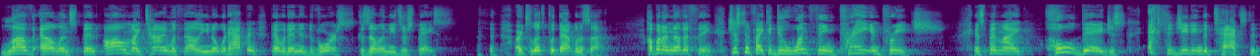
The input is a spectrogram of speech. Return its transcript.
love Ellen, spend all my time with Ellen. You know what happened? That would end in divorce because Ellen needs her space. all right, so let's put that one aside. How about another thing? Just if I could do one thing, pray and preach and spend my whole day just exegeting the text and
